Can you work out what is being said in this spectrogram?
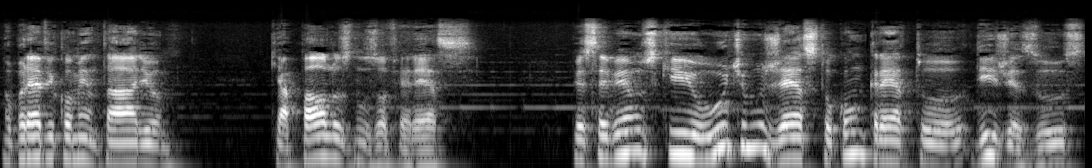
no breve comentário que a Paulo nos oferece, percebemos que o último gesto concreto de Jesus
